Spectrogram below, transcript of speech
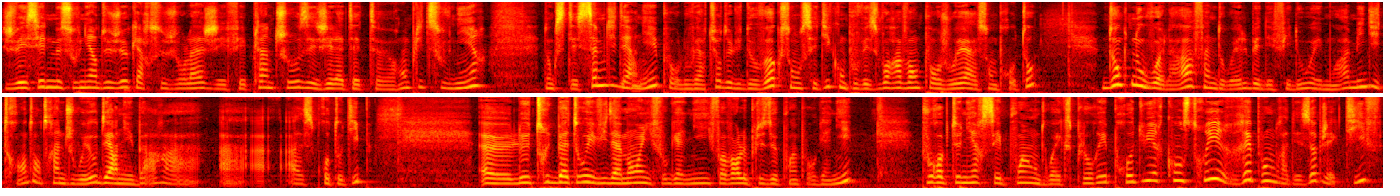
Je vais essayer de me souvenir du jeu car ce jour-là, j'ai fait plein de choses et j'ai la tête euh, remplie de souvenirs. Donc c'était samedi dernier pour l'ouverture de Ludovox. On s'est dit qu'on pouvait se voir avant pour jouer à son proto. Donc nous voilà, fin de Noël, BD Filou et moi, midi 30, en train de jouer au dernier bar à, ce prototype. Euh, le truc bateau, évidemment, il faut gagner, il faut avoir le plus de points pour gagner. Pour obtenir ces points, on doit explorer, produire, construire, répondre à des objectifs.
